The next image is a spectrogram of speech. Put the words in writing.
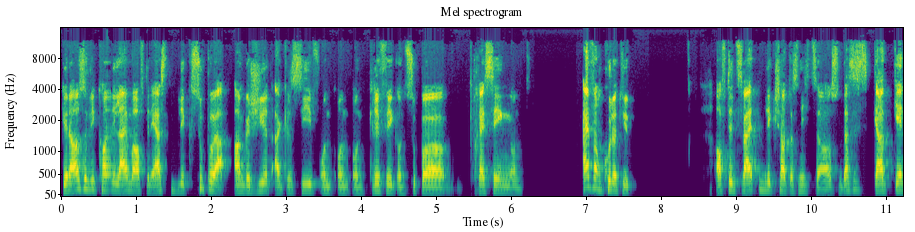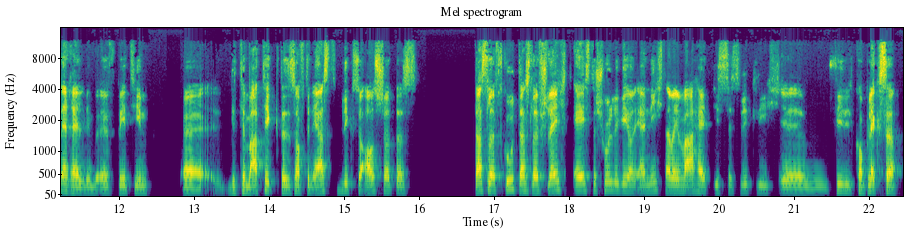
Genauso wie Conny Leimer auf den ersten Blick super engagiert, aggressiv und, und, und griffig und super Pressing und einfach ein cooler Typ. Auf den zweiten Blick schaut das nicht so aus. Und das ist gerade generell im ÖFB-Team äh, die Thematik, dass es auf den ersten Blick so ausschaut, dass das läuft gut, das läuft schlecht, er ist der Schuldige und er nicht, aber in Wahrheit ist es wirklich ähm, viel komplexer.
